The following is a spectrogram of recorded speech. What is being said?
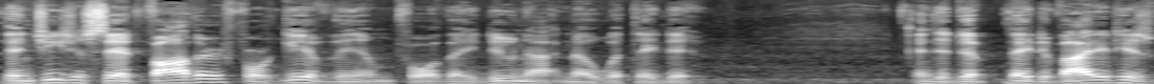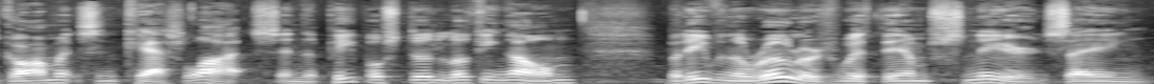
Then Jesus said, Father, forgive them, for they do not know what they do. And they divided his garments and cast lots, and the people stood looking on, but even the rulers with them sneered, saying,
